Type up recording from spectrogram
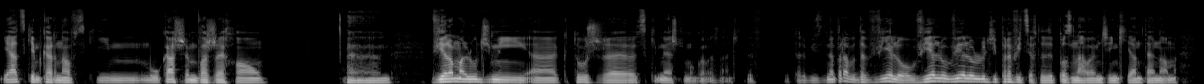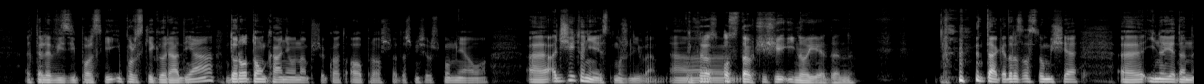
Jackiem Karnowskim, Łukaszem Warzechą, e, wieloma ludźmi, e, którzy, z kim jeszcze mogłem znać w telewizji? Naprawdę wielu, wielu, wielu ludzi prawicy wtedy poznałem dzięki antenom telewizji polskiej i polskiego radia. Dorotą Kanią na przykład, o proszę, też mi się przypomniało. E, a dzisiaj to nie jest możliwe. I teraz ostał ci się Ino 1. tak, a teraz ostał mi się e, Ino 1.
